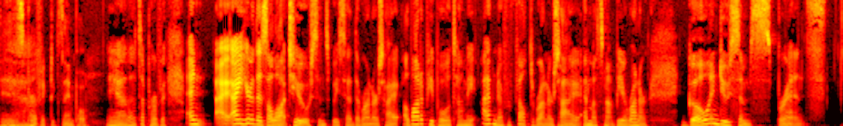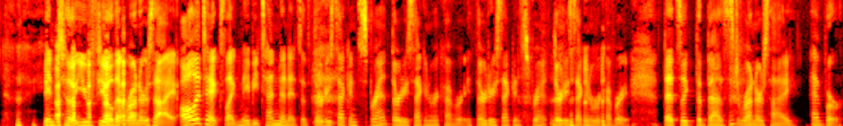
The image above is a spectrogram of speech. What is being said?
is yeah. a perfect example. Yeah, that's a perfect. And I, I, hear this a lot too since we said the runner's high. A lot of people will tell me, I've never felt the runner's high. I must not be a runner. Go and do some sprints. yeah. Until you feel that runner's high. All it takes, like maybe 10 minutes of 30 second sprint, 30 second recovery, 30 second sprint, 30 second recovery. That's like the best runner's high ever.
